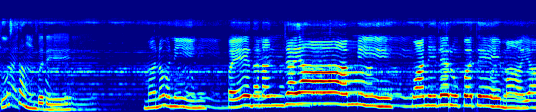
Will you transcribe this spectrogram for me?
तू सांग बरे. मनोनी पै धनंजया मी वानिले रूपते माया.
